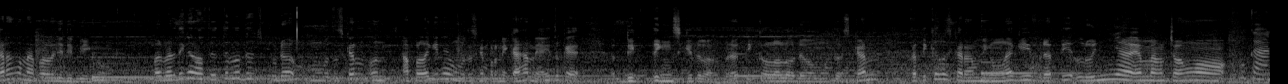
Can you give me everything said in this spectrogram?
Karena kenapa lo jadi bingung? Berarti kan waktu itu lo udah memutuskan apalagi nih memutuskan pernikahan ya itu kayak big things gitu loh. Berarti kalau lo udah memutuskan, ketika lo sekarang bingung lagi, berarti lu nya emang congok. bukan,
